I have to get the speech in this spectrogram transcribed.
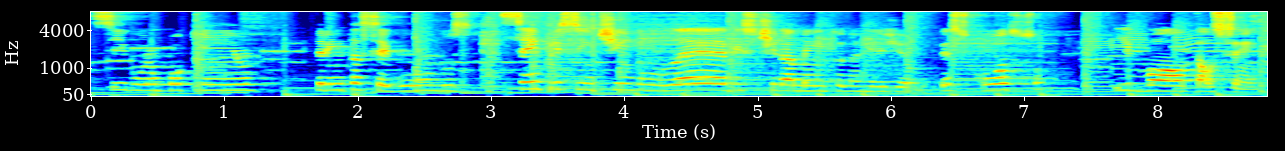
segura um pouquinho, 30 segundos, sempre sentindo um leve estiramento na região do pescoço e volta ao centro.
